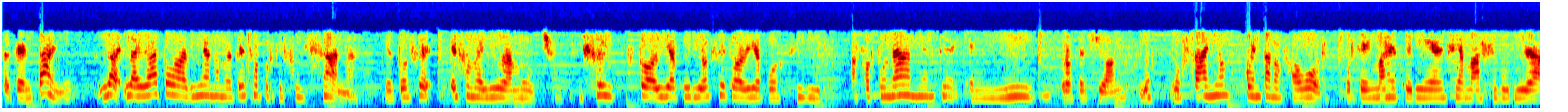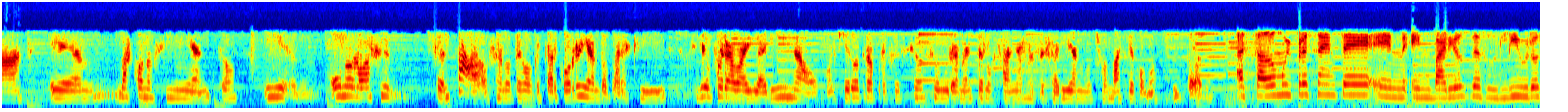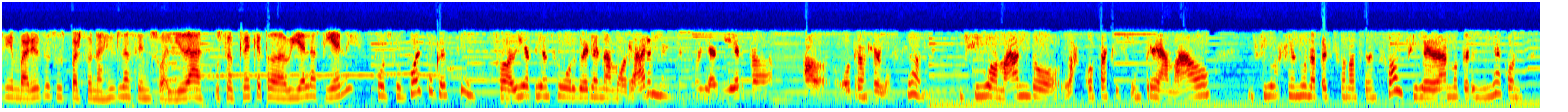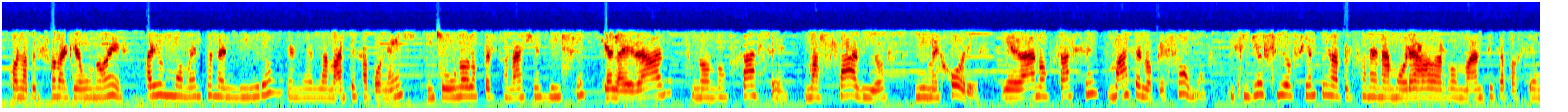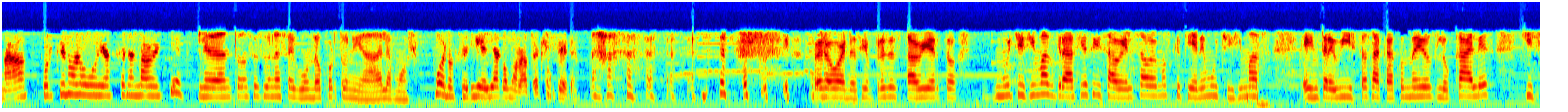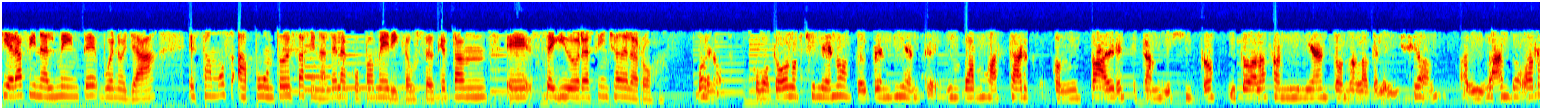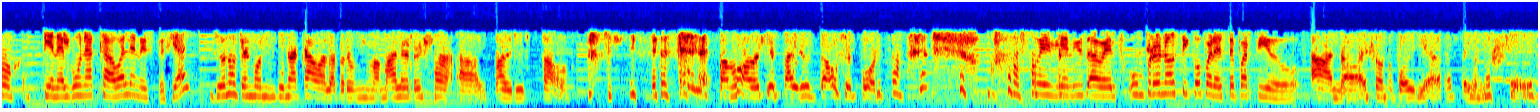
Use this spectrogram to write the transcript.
70 años. La, la edad todavía no me pesa porque soy sana, entonces eso me ayuda mucho. Soy todavía curiosa y todavía puedo escribir. Afortunadamente en mi profesión los, los años cuentan a favor porque hay más experiencia, más seguridad, eh, más conocimiento y uno lo hace sentada, o sea, no tengo que estar corriendo para escribir. Si yo fuera bailarina o cualquier otra profesión, seguramente los años me pesarían mucho más que como escritora. Ha estado muy presente en, en varios de sus libros y en varios de sus personajes la sensualidad. ¿Usted cree que todavía la tiene? Por supuesto que sí. Todavía pienso volver a enamorarme, estoy abierta a otras relaciones y sigo amando las cosas que siempre he amado y sigo siendo una persona sensual si la edad no termina con, con la persona que uno es. Hay un momento en el libro, en el amante japonés, en que uno de los personajes dice que la edad no nos hace más sabios ni mejores. La edad nos hace más de lo que somos. Y si yo he sido siempre una persona enamorada, romántica, apasionada, ¿por qué no lo voy a hacer en la vejez? Le da entonces una segunda oportunidad al amor. Bueno, sería ya como la tercera. Pero bueno, siempre se está abierto. Muchísimas gracias Isabel. Sabemos que tiene muchísimas entrevistas acá con medios locales. Quisiera finalmente, bueno, ya estamos a punto de esta final de la Copa América. Usted que tan eh, seguidora es hincha de la Roja. Bueno, como todos los chilenos, estoy pendiente y vamos a estar con mis padres que están viejitos y toda la familia en torno a la televisión, avivando la roja. ¿Tiene alguna cábala en especial? Yo no tengo ninguna cábala, pero mi mamá le reza al padre Hurtado. vamos a ver si el padre Hurtado se porta. Muy bien, Isabel. ¿Un pronóstico para este partido? Ah, no, eso no podría pero no sé.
